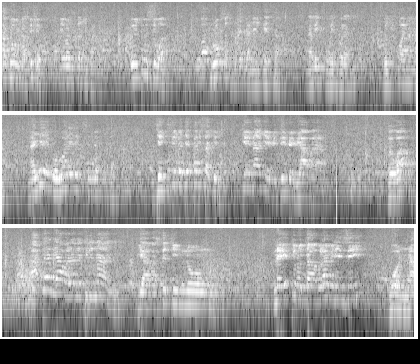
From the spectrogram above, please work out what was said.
katonda bishop nebazisanyuka bwentuuse wa? Oba olwokusatu najja nenketta ndabe ekifo bwekikolaki bwekifaanana naye olwaleero ekisinza okusanyuka nti ekizimbe kyekkanisa kino kirinaanye ebizimbe ebyabalala wewaabo ate ebyabalala byekirinaanye byabasekinoomu naye kino kya bulabirizi bwonna.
